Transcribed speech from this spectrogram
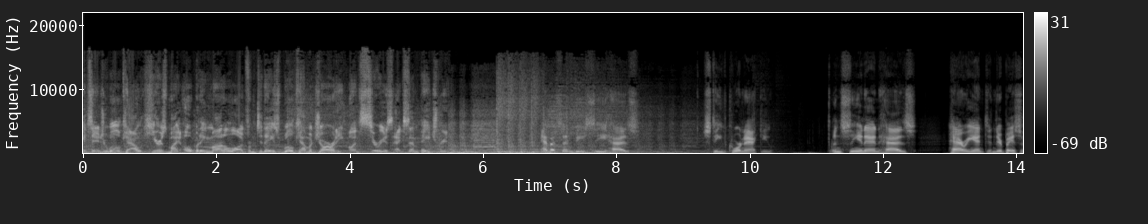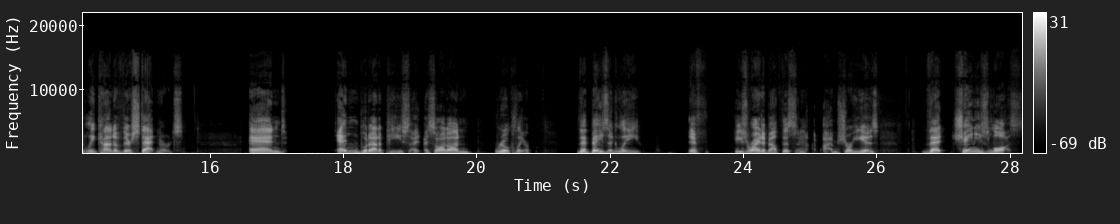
It's Andrew Wilkow. Here's my opening monologue from today's Wilkow Majority on Sirius XM Patriot. MSNBC has Steve Kornacki, and CNN has Harry Enten. They're basically kind of their stat nerds. And Enten put out a piece, I, I saw it on Real Clear, that basically, if he's right about this, and I'm sure he is, that Cheney's loss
